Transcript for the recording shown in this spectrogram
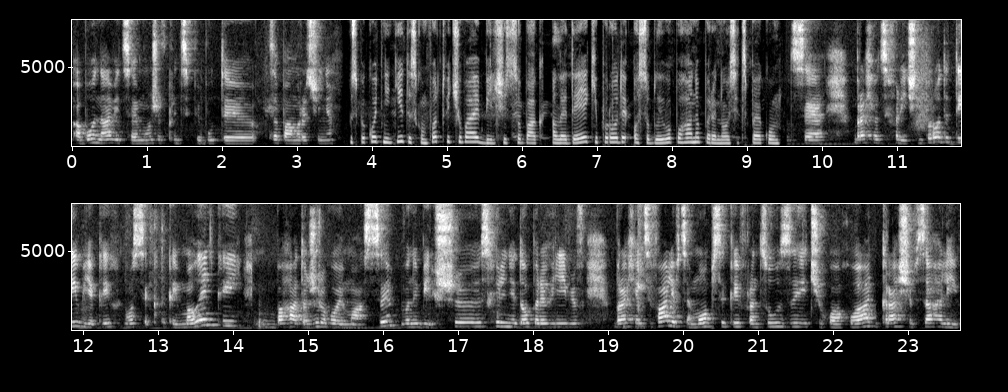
або навіть це може в принципі бути запаморочення. У спекотні дні дискомфорт відчуває більшість собак, але деякі породи особливо погано переносять спеку. Це брахіоцефалічні породи, ті, в яких носик такий маленький, багато жирової маси. Вони більш е, схильні до перегрівів. Брахіоцефалів це мопсики, французи, чихуахуа. Краще взагалі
